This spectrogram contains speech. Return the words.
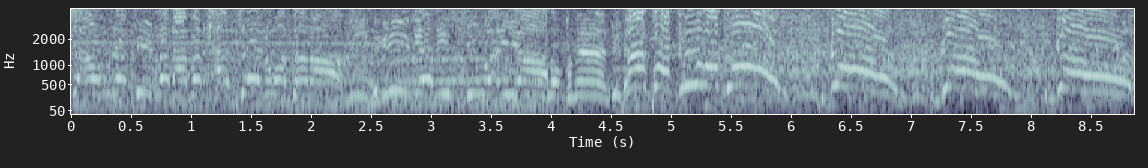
جاءونا في ملعب الحسن وترى غينيا الاستوائية. لقمان فاكورة جول! جول! جول! جول!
